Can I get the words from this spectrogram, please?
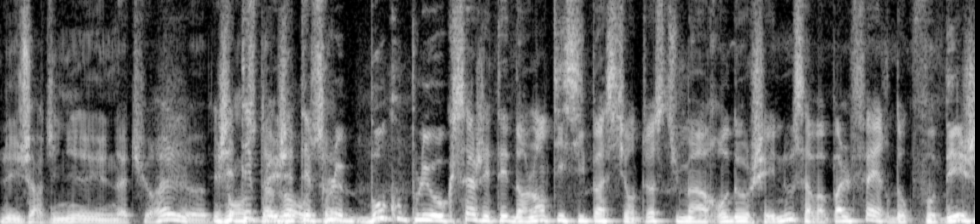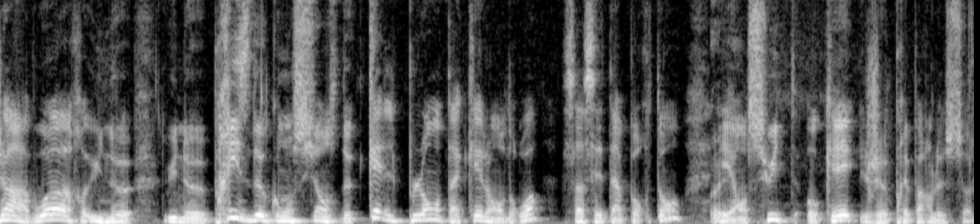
les jardiniers naturels J'étais sol. plus, beaucoup plus haut que ça, j'étais dans l'anticipation. Tu vois, si tu mets un rodeau chez nous, ça va pas le faire. Donc, faut déjà avoir une, une prise de conscience de quelle plante à quel endroit. Ça, c'est important. Oui. Et ensuite, ok, je prépare le sol.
